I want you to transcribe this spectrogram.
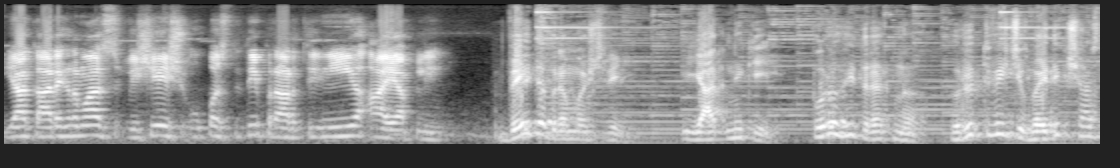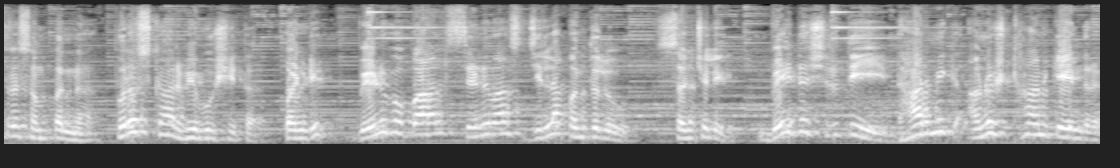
या कार्यक्रमास विशेष उपस्थिती प्रार्थनीय आहे आपली. वेद ब्रह्मश्री याज्ञिकी पुरोहित रत्न ऋत्विज वैदिक शास्त्र संपन्न पुरस्कार विभूषित पंडित वेणुगोपाल श्रीनिवास जिल्हा पंतलू संचलित वेद श्रुती धार्मिक अनुष्ठान केंद्र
